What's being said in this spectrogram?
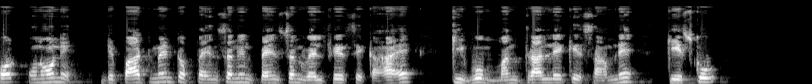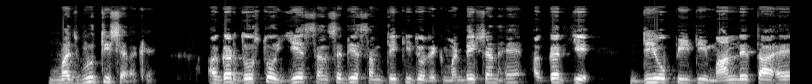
और उन्होंने department of pension and pension welfare से कहा है कि वो मंत्रालय के सामने केस को मजबूती से रखें। अगर दोस्तों ये संसदीय समिति की जो रिकमेंडेशन है, अगर ये डीओपीडी मान लेता है,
